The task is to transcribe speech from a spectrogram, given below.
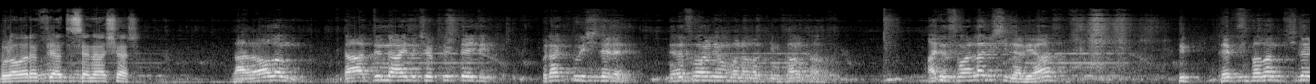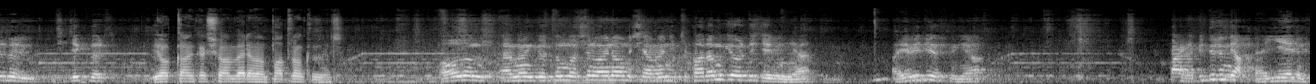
Buraların fiyatı seni aşar. Lan oğlum daha dün aynı çöplükteydik. Bırak bu işleri. Ne ısmarlıyorsun bana bakayım kanka? Hadi ısmarla bir şeyler ya. Bir Pepsi falan bir şeyler ver, içecek ver. Yok kanka şu an veremem patron kızar. Oğlum hemen götün başın oynamış hemen iki para mı gördü cebin ya? Ayıp ediyorsun ya. Kanka bir dürüm yap da yiyelim.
